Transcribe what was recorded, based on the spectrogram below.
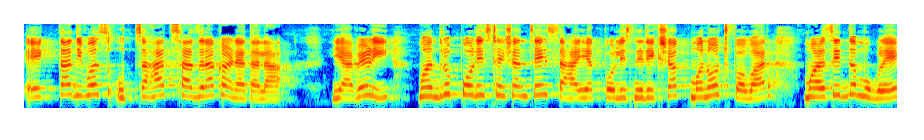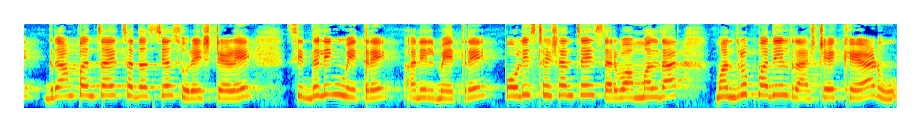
एकता दिवस उत्साहात साजरा करण्यात आला. यावेळी मंद्रुप पोलीस स्टेशनचे सहाय्यक पोलीस निरीक्षक मनोज पवार मळसिद्ध मुगळे ग्रामपंचायत सदस्य सुरेश टेळे सिद्धलिंग मेत्रे अनिल मेत्रे पोलीस स्टेशनचे सर्व अंमलदार मंद्रुपमधील राष्ट्रीय खेळाडू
